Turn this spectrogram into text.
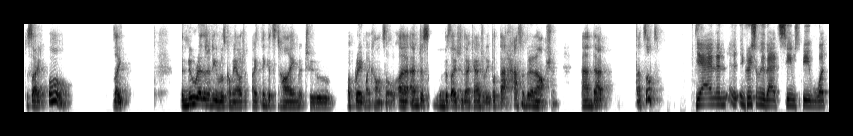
decide, oh, like the new Resident Evil is coming out. I think it's time to upgrade my console uh, and just decide to do that casually. But that hasn't been an option, and that that sucks. Yeah, and, and increasingly that seems to be what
